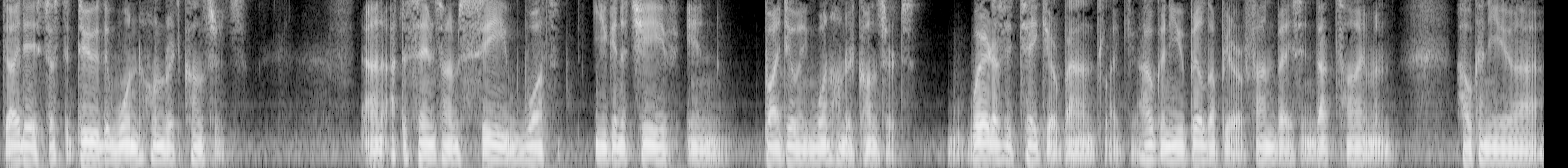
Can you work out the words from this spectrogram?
The idea is just to do the 100 concerts and at the same time see what you can achieve in by doing 100 concerts. Where does it take your band? Like, how can you build up your fan base in that time, and how can you, uh,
